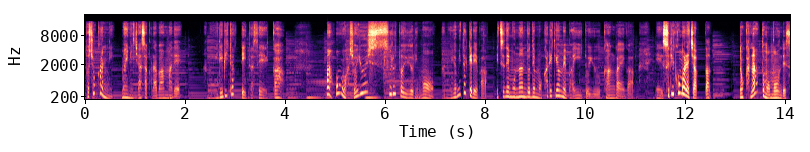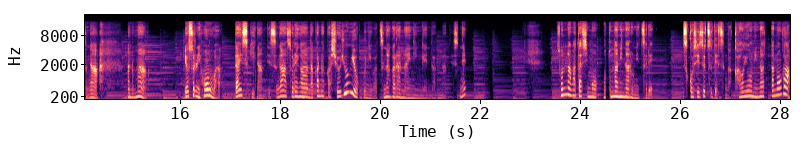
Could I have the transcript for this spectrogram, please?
図書館に毎日朝から晩まであの入り浸っていたせいかまあ、本は所有するというよりもあの読みたければいつでも何度でも借りて読めばいいという考えが、えー、刷り込まれちゃったのかなとも思うんですがあのまあ要するに本は大好きなんですがそれがなかなか所有欲にはつながらない人間だったんですね。そんな私も大人になるにつれ少しずつですが買うようになったのが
